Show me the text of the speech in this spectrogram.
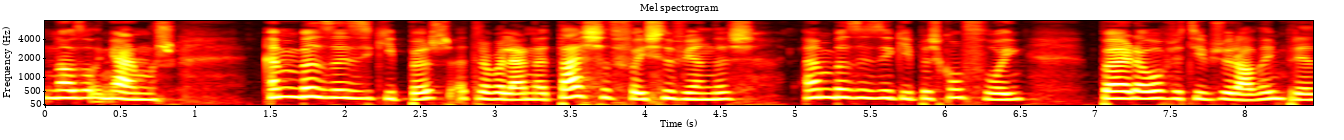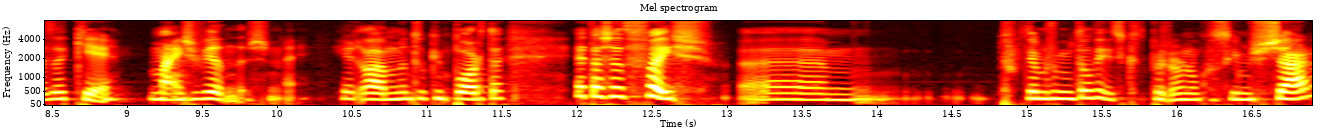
nós alinharmos ambas as equipas a trabalhar na taxa de fecho de vendas, ambas as equipas confluem para o objetivo geral da empresa, que é mais vendas. Não é? E realmente o que importa é a taxa de fecho. Um, porque temos muita leads que depois não conseguimos fechar,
